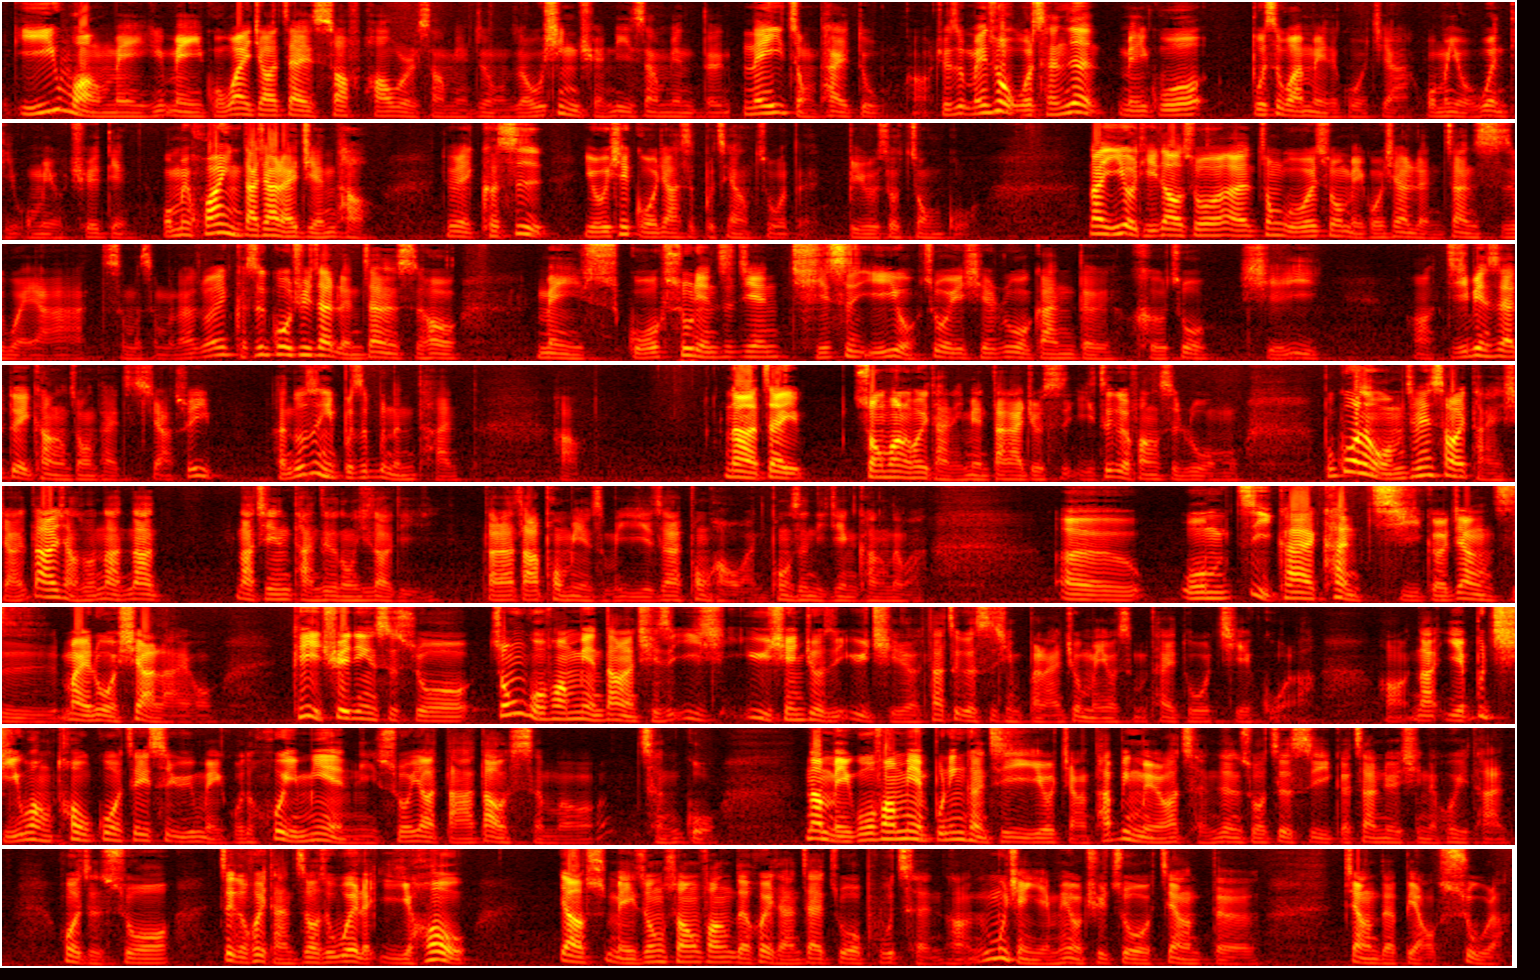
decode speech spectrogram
以往美美国外交在 soft power 上面这种柔性权力上面的那一种态度啊，就是没错，我承认美国不是完美的国家，我们有问题，我们有缺点，我们欢迎大家来检讨，对。可是有一些国家是不这样做的，比如说中国。那也有提到说，呃，中国会说美国现在冷战思维啊，什么什么的。他说，哎，可是过去在冷战的时候，美国、苏联之间其实也有做一些若干的合作协议啊，即便是在对抗的状态之下，所以很多事情不是不能谈。好，那在双方的会谈里面，大概就是以这个方式落幕。不过呢，我们这边稍微谈一下，大家想说，那那那今天谈这个东西，到底大家大家碰面什么意义？在碰好玩、碰身体健康的嘛？呃。我们自己看看几个这样子脉络下来哦，可以确定是说，中国方面当然其实预预先就是预期了，他这个事情本来就没有什么太多结果了。好，那也不期望透过这次与美国的会面，你说要达到什么成果？那美国方面，布林肯其实也有讲，他并没有要承认说这是一个战略性的会谈，或者说这个会谈之后是为了以后要美中双方的会谈再做铺陈啊。目前也没有去做这样的。这样的表述啦。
